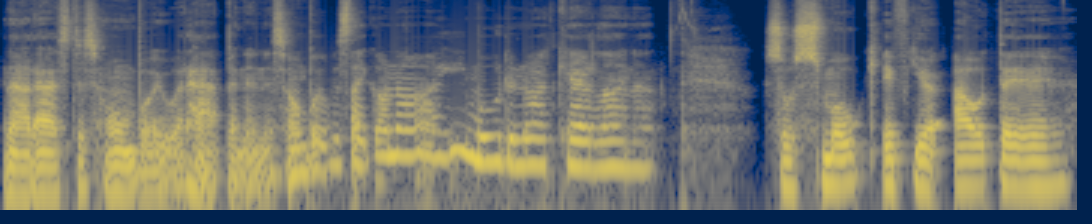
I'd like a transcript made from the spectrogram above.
And I'd asked his homeboy what happened, and his homeboy was like, "Oh no, he moved to North Carolina." So smoke, if you're out there,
